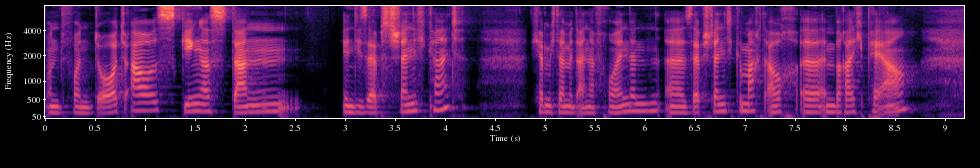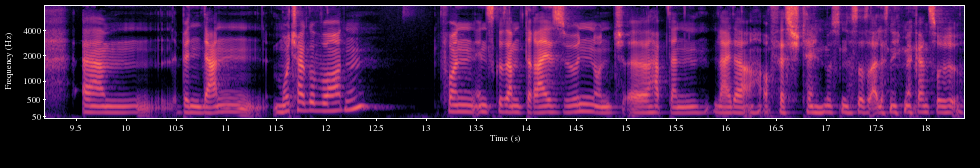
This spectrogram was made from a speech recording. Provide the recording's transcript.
und von dort aus ging es dann in die Selbstständigkeit. Ich habe mich dann mit einer Freundin äh, selbstständig gemacht, auch äh, im Bereich PR. Ähm, bin dann Mutter geworden von insgesamt drei Söhnen und äh, habe dann leider auch feststellen müssen, dass das alles nicht mehr ganz so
